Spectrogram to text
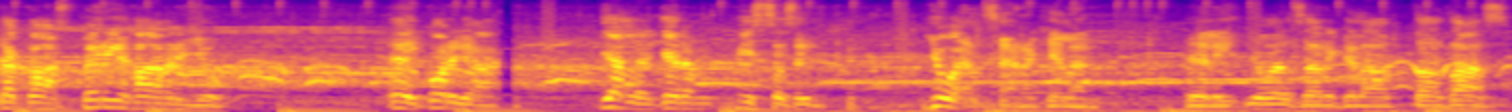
Ja Kasperi Harju. Ei korjaa. Jälleen kerran missasin Joel Särkelän. Eli Joel Särkelä ottaa taas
